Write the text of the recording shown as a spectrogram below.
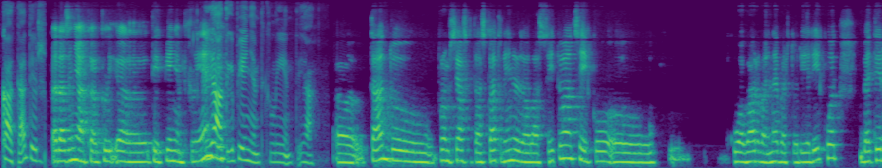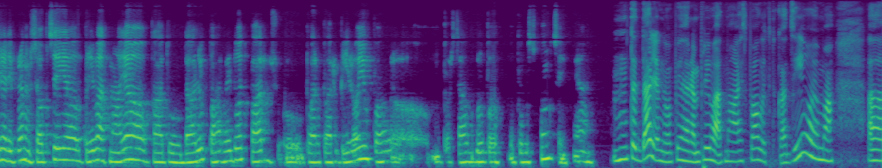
Kā tad ir? Tādā ziņā, ka tiek pieņemti klienti. Jā, tiek pieņemti klienti. Jā. Tad, protams, jāskatās katra individuālā situācija, ko, ko var vai nevar tur ierīkot, bet ir arī, protams, opcija privāti mājā kādu daļu pārveidot par, par, par biroju, par, par savu grupu publisku funkciju. Jā. Mhm, tad daļa no, piemēram, privātā mājas paliktu kā dzīvojamā, uh,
